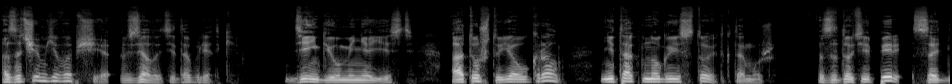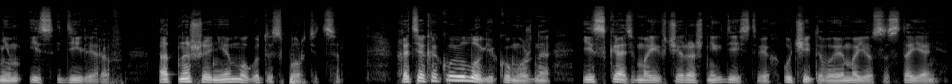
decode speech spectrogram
А зачем я вообще взял эти таблетки? Деньги у меня есть, а то, что я украл, не так много и стоит к тому же. Зато теперь с одним из дилеров отношения могут испортиться. Хотя какую логику можно искать в моих вчерашних действиях, учитывая мое состояние?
